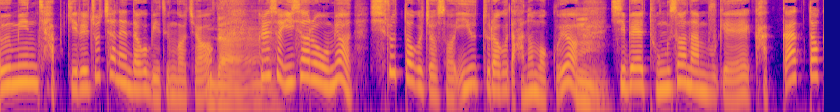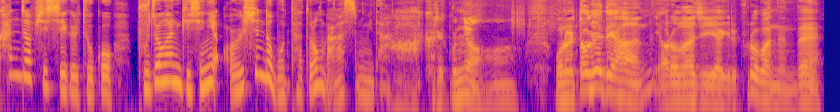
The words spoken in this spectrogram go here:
음인 잡기를 쫓아낸다고 믿은 거죠. 네. 그래서 이사를 오면 시루떡을 쪄서 이웃들하고 나눠 먹고요. 음. 집에 동서남북에 각각 떡 한 접시씩을 두고 부정한 귀신이 얼씬도 못하도록 막았습니다. 아, 그랬군요. 오늘 떡에 대한 여러 가지 이야기를 풀어봤는데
